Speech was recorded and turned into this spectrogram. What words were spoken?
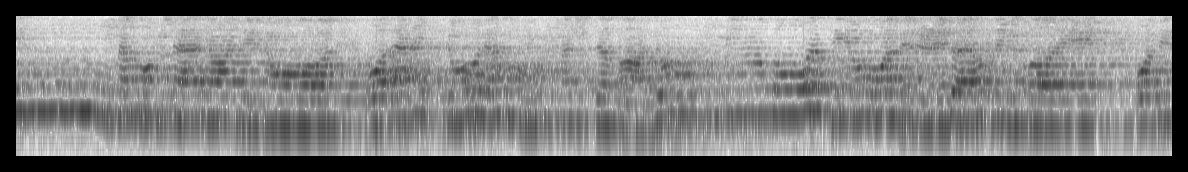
إنهم لا يعجزون. وأعدوا لهم ما استطعتم من قوة ومن رباط الخير. ومن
